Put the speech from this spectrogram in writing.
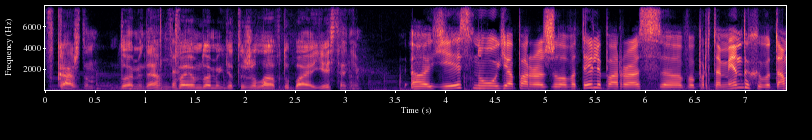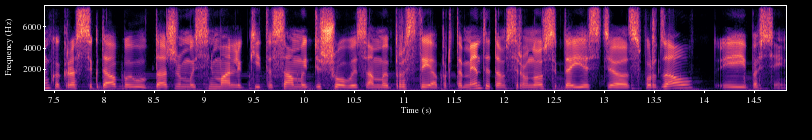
в каждом доме, да? В Да. твоем доме, где ты жила в Дубае, есть они? А, Есть, ну, я пару раз жила в отеле, пару раз э, в апартаментах, и вот там как раз всегда был, даже мы снимали какие-то самые дешевые, самые простые апартаменты, там все равно всегда есть э, спортзал и бассейн.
